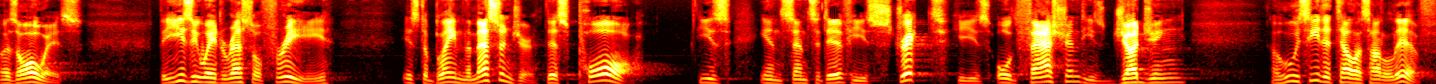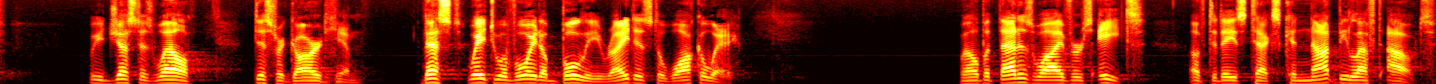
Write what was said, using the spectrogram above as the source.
As always, the easy way to wrestle free is to blame the messenger, this Paul. He's insensitive, he's strict, he's old fashioned, he's judging. Now, who is he to tell us how to live? We just as well disregard him. Best way to avoid a bully, right, is to walk away. Well, but that is why verse 8 of today's text cannot be left out.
